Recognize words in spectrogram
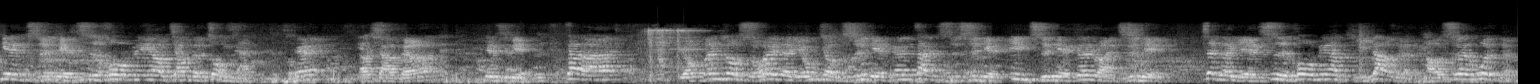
电磁铁是后面要教的重点，OK，要晓得电磁铁。再来，有分作所谓的永久磁铁跟暂时磁铁，硬磁铁跟软磁铁，这个也是后面要提到的，考试会问的，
